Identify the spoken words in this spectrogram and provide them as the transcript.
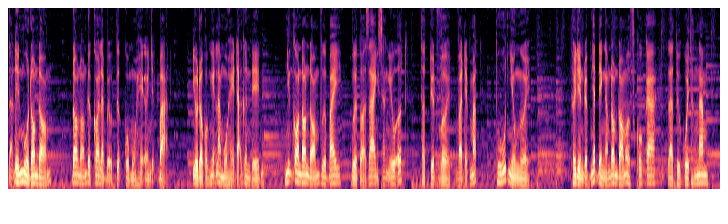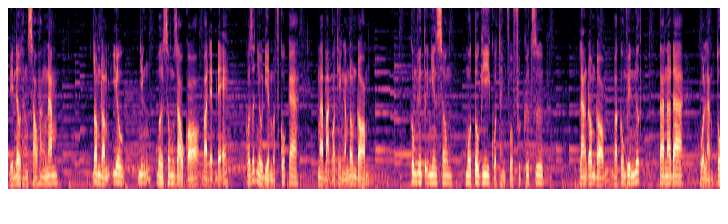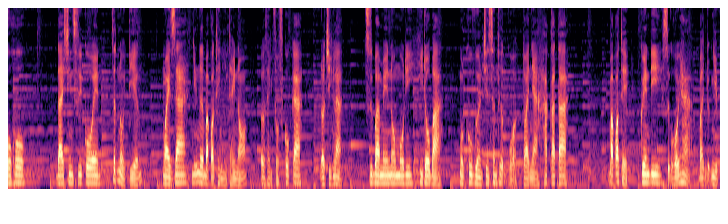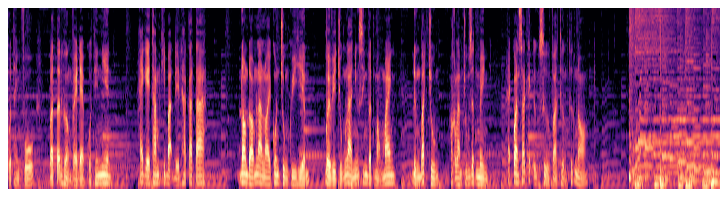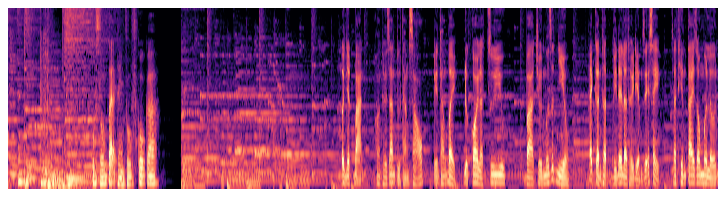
Đã đến mùa đom đóm, đom đóm được coi là biểu tượng của mùa hè ở Nhật Bản. Điều đó có nghĩa là mùa hè đã gần đến. Những con đom đóm vừa bay vừa tỏa ra ánh sáng yếu ớt, thật tuyệt vời và đẹp mắt, thu hút nhiều người. Thời điểm đẹp nhất để ngắm đom đóm ở Fukuoka là từ cuối tháng 5 đến đầu tháng 6 hàng năm. Đom đóm yêu những bờ sông giàu có và đẹp đẽ, có rất nhiều điểm ở Fukuoka mà bạn có thể ngắm đom đóm. Công viên tự nhiên sông Motogi của thành phố Fukutsu, làng đom đóm và công viên nước Tanada của làng Toho Daishinshi Koen rất nổi tiếng. Ngoài ra, những nơi bạn có thể nhìn thấy nó ở thành phố Fukuoka đó chính là Tsubame no Mori Hidoba, một khu vườn trên sân thượng của tòa nhà Hakata. Bạn có thể quên đi sự hối hả và nhộn nhịp của thành phố và tận hưởng vẻ đẹp của thiên nhiên. Hãy ghé thăm khi bạn đến Hakata. Đom đóm là loài côn trùng quý hiếm bởi vì chúng là những sinh vật mỏng manh, đừng bắt chúng hoặc làm chúng giật mình. Hãy quan sát cách ứng xử và thưởng thức nó. Cuộc sống tại thành phố Fukuoka. Ở Nhật Bản, khoảng thời gian từ tháng 6 đến tháng 7 được coi là Tsuyu và trời mưa rất nhiều. Hãy cẩn thận vì đây là thời điểm dễ xảy ra thiên tai do mưa lớn.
